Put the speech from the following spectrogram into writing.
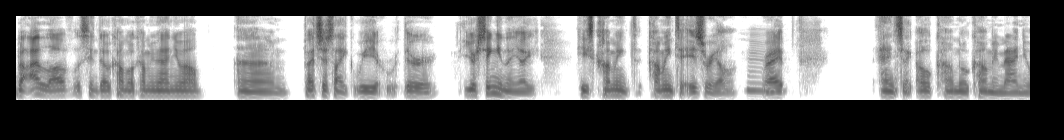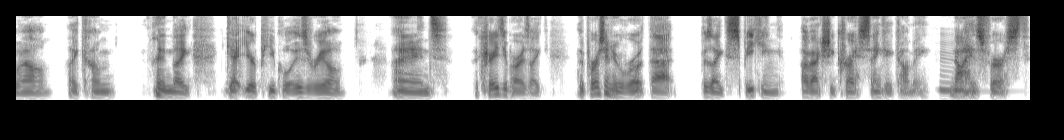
but I love listening to "O Come, O Come, Emmanuel." Um, but it's just like we they're you're singing that like he's coming to, coming to Israel, Mm. right? And it's like, "Oh come, oh come, Emmanuel!" Like come and like get your people Israel. And the crazy part is like the person who wrote that was like speaking of actually Christ's second coming, not Mm. his first.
